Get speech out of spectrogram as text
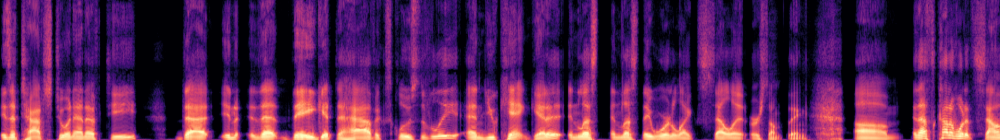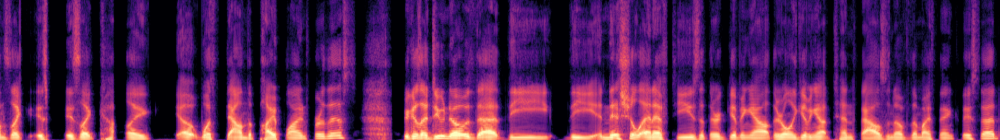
is attached to an NFT that in that they get to have exclusively and you can't get it unless unless they were to like sell it or something um and that's kind of what it sounds like is is like like uh, what's down the pipeline for this because i do know that the the initial nfts that they're giving out they're only giving out 10,000 of them i think they said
